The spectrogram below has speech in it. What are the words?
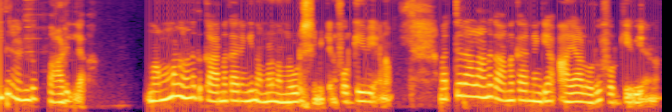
ഇത് രണ്ടും പാടില്ല. നമ്മളാണ് ഇത് കാരണക്കാരെങ്കിൽ നമ്മൾ നമ്മളോട് ക്ഷമിക്കണം ഫോർഗീവ് ചെയ്യണം. മറ്റൊരാളാണ് കാരണക്കാരനെങ്കിൽ അയാളോട് ഫോർഗീവ് ചെയ്യണം.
